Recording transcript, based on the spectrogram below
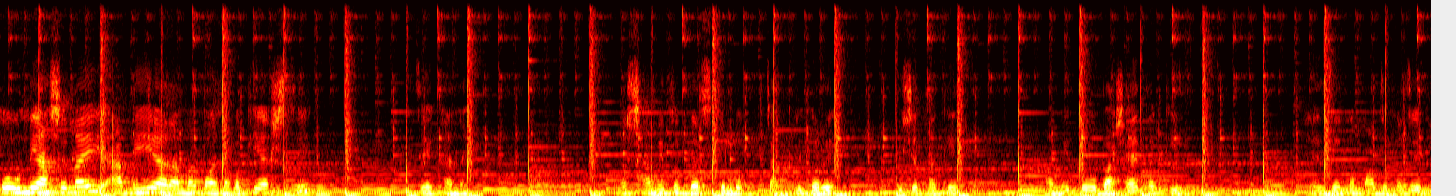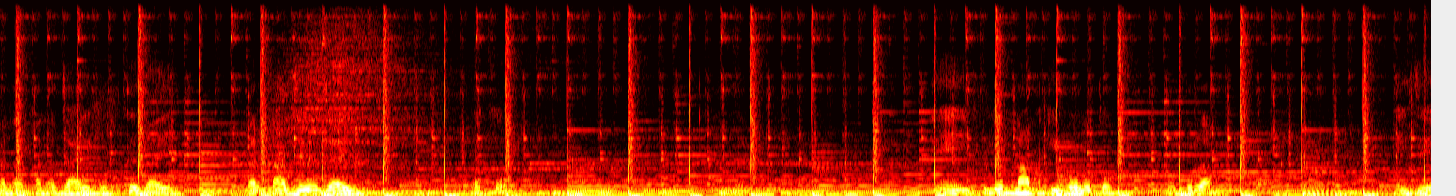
তো উনি আসে নাই, আমি আর আমার ময়না পাখি আসছি যে এখানে আমার স্বামী তো ব্যস্ত লোক, চাকরি করে, অফিসে থাকে। আমি তো বাসায় থাকি। এই জন্য মাঝে মাঝে এখানে ওখানে যাই, ঘুরতে যাই, তার কাজেও যাই। দেখো। এই ফুলের নাম কি বলো তো, বন্ধুরা? এই যে,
